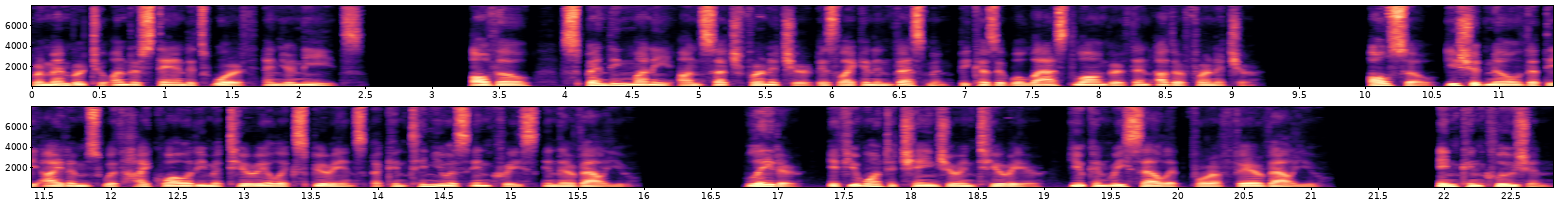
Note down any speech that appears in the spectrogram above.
remember to understand its worth and your needs. Although, spending money on such furniture is like an investment because it will last longer than other furniture. Also, you should know that the items with high-quality material experience a continuous increase in their value. Later, if you want to change your interior, you can resell it for a fair value. In conclusion,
